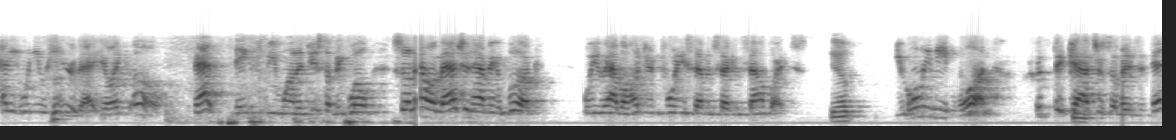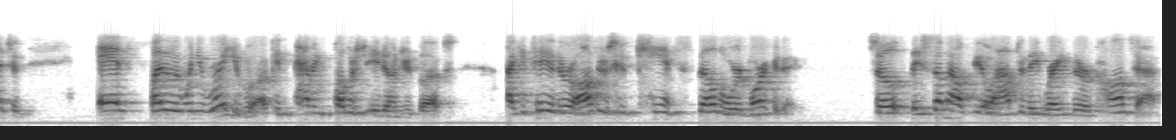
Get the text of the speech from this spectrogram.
how do you, when you hear that you're like, oh, that makes me want to do something. Well, so now imagine having a book where you have 147 second sound bites. Yep. You only need one to capture somebody's attention. And by the way, when you write your book, and having published 800 books, I can tell you there are authors who can't spell the word marketing. So they somehow feel after they write their content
